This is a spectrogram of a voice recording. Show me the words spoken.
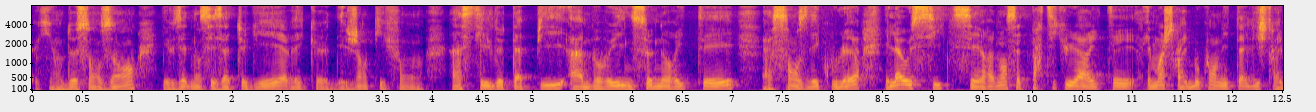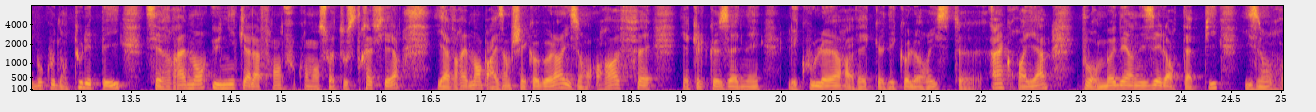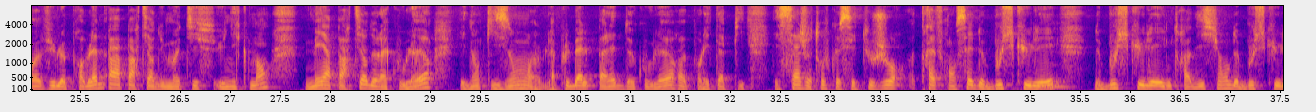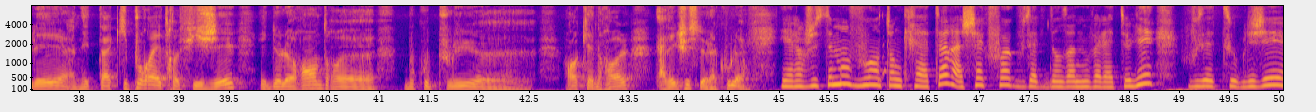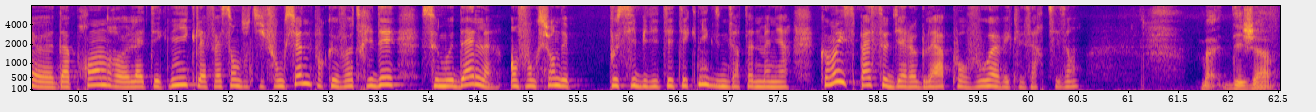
euh, qui ont 200 ans, et vous êtes dans ces ateliers avec euh, des gens qui font un style de tapis, un bruit, une sonorité, un sens des couleurs. Et là aussi, c'est vraiment cette particularité. Et moi, je travaille beaucoup en Italie, je travaille beaucoup dans tous les pays. C'est vraiment unique à la France. Il faut qu'on en soit tous très fiers. Il y a vraiment, par exemple, chez Cogolin, ils ont refait il y a quelques années les couleurs avec des coloristes euh, incroyables pour moderniser leur tapis. Ils ont revu le problème pas à partir du motif uniquement, mais à partir de la couleur. Et donc, ils ont euh, la plus belle palette de couleurs euh, pour les tapis. Et ça, je trouve que c'est toujours très français de bousculer, de bousculer une tradition, de bousculer un état qui pourrait être figé et de le rendre beaucoup plus rock and roll avec juste de la couleur. Et alors justement, vous en tant que créateur, à chaque fois vous êtes dans un nouvel atelier, vous êtes obligé d'apprendre la technique, la façon dont il fonctionne pour que votre idée se modèle en fonction des possibilités techniques d'une certaine manière. Comment il se passe ce dialogue-là pour vous avec les artisans? Bah, Déjà,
